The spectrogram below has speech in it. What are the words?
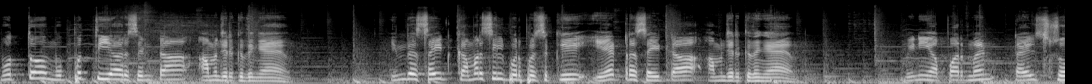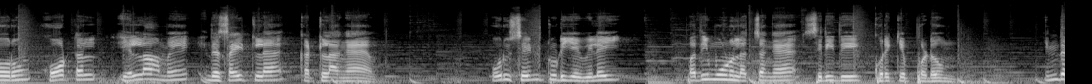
மொத்தம் முப்பத்தி ஆறு சென்ட்டாக அமைஞ்சிருக்குதுங்க. இந்த சைட் கமர்ஷியல் பர்பஸுக்கு ஏற்ற சைட்டாக அமைஞ்சிருக்குதுங்க. Mini apartment tiles storeroom hotel எல்லாமே இந்த சைட்டில் கட்டலாங்க. ஒரு சென்ட்டுடைய விலை பதிமூணு லட்சங்க சிறிது குறைக்கப்படும். இந்த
